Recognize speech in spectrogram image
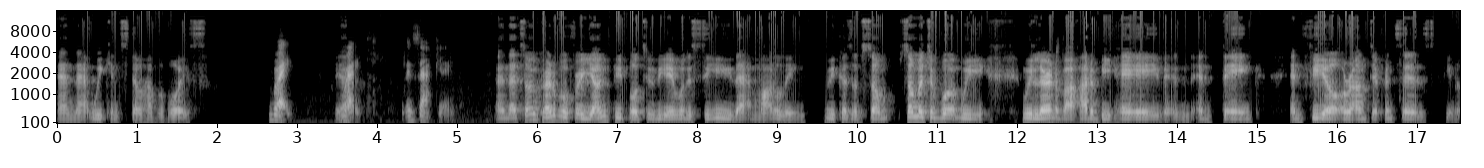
and that we can still have a voice. Right. Yeah. right. Exactly and that's so incredible for young people to be able to see that modeling because of so so much of what we we learn about how to behave and and think and feel around differences you know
